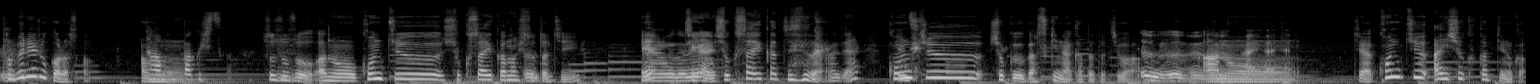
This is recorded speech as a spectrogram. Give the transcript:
食べれるからさ、あタンパのク質かそうそうそうあの昆虫食菜科の人たち、え？なるほどね。違うね食菜科って言ってたあれじゃない？昆虫食が好きな方たちは、うんうんうんうん。あのーはいはいはい。じゃあ昆虫愛食家っていうのか？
